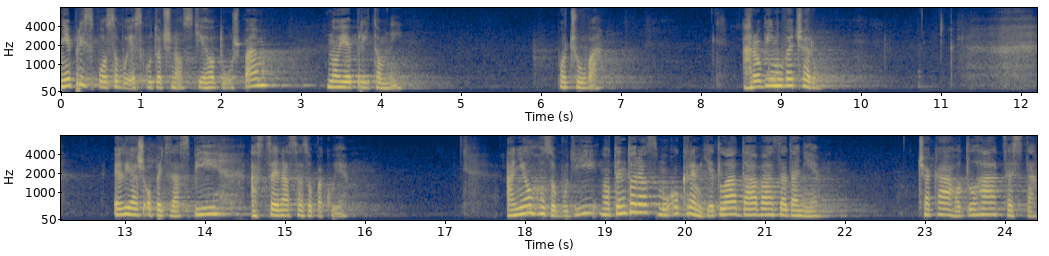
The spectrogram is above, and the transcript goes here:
neprispôsobuje skutočnosť jeho túžbám, no je prítomný. Počúva. A robí mu večeru. Eliáš opäť zaspí a scéna sa zopakuje. Aniel ho zobudí, no tento raz mu okrem jedla dáva zadanie – Čaká ho dlhá cesta.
